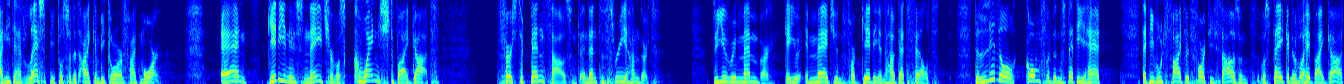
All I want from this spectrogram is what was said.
I need to have less people so that I can be glorified more. And Gideon, in his nature, was quenched by God. First to 10,000 and then to 300. Do you remember? Can you imagine for Gideon how that felt? The little confidence that he had that he would fight with 40,000 was taken away by God.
